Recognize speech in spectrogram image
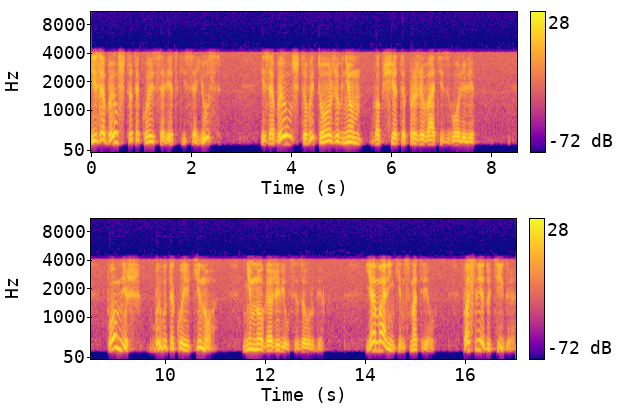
И забыл, что такое Советский Союз, И забыл, что вы тоже в нем вообще-то проживать изволили. Помнишь, было такое кино? Немного оживился Заурбек. Я маленьким смотрел. По следу тигра.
